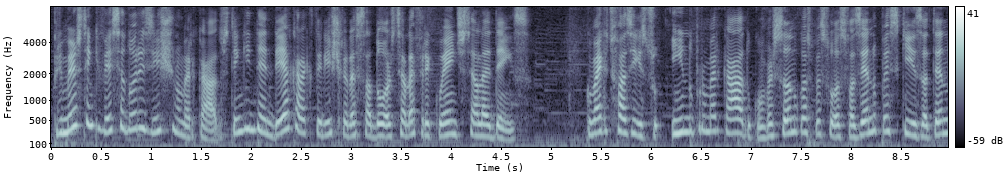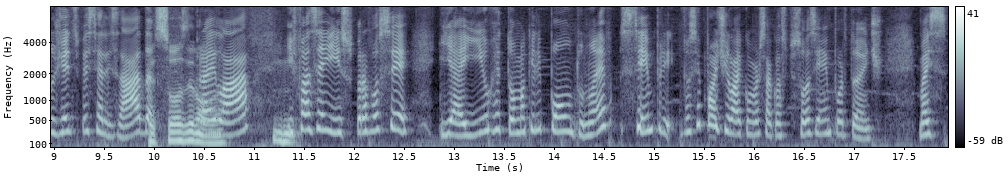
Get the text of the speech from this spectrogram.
primeiro você tem que ver se a dor existe no mercado, você tem que entender a característica dessa dor, se ela é frequente, se ela é densa. Como é que tu faz isso? Indo pro mercado, conversando com as pessoas, fazendo pesquisa, tendo gente especializada para ir lá e fazer isso para você. E aí eu retomo aquele ponto. Não é sempre. Você pode ir lá e conversar com as pessoas e é importante. Mas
